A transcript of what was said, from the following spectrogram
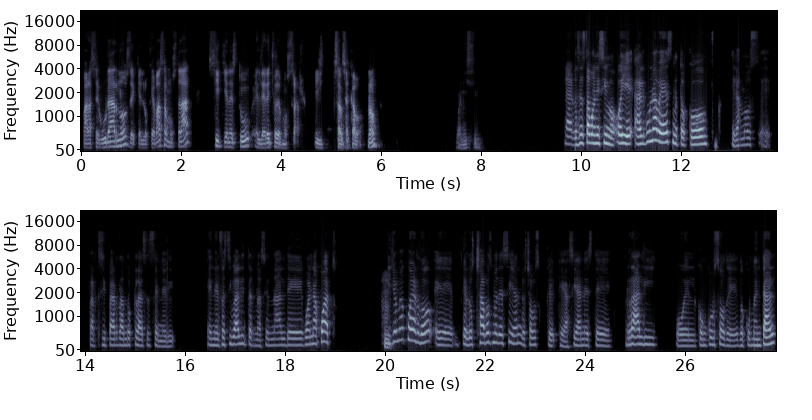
para asegurarnos de que lo que vas a mostrar, sí tienes tú el derecho de mostrarlo. Y se acabó, ¿no? Buenísimo. Claro, eso está buenísimo. Oye, alguna vez me tocó, digamos, eh, participar dando clases en el, en el Festival Internacional de Guanajuato. Y yo me acuerdo eh, que los chavos me decían, los chavos que, que, hacían este rally o el concurso de documental,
